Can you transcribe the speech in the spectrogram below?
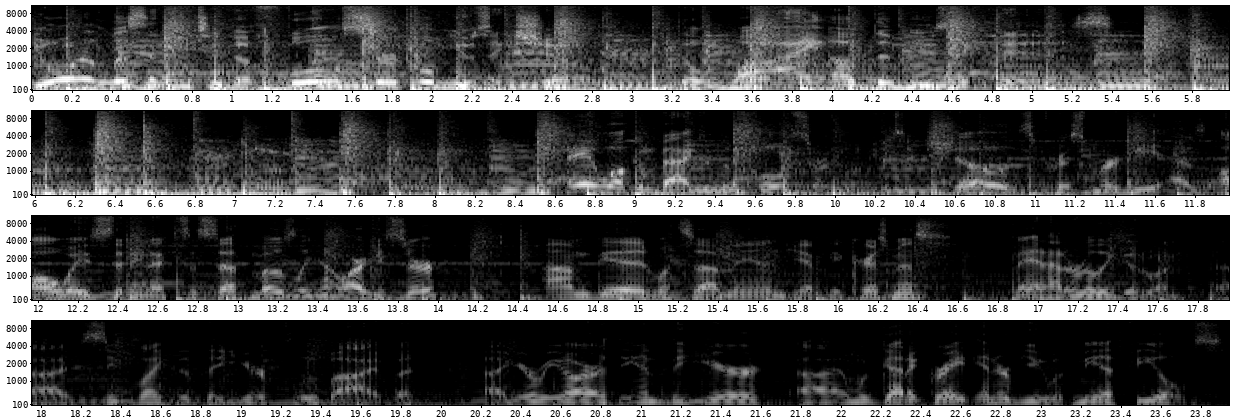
You're listening to the Full Circle Music Show, the why of the music biz. Hey, welcome back to the Full Circle Music Show. It's Chris Murphy, as always, sitting next to Seth Mosley. How are you, sir? I'm good. What's up, man? Did you have a good Christmas? Man, had a really good one. Uh, it seems like that the year flew by, but uh, here we are at the end of the year, uh, and we've got a great interview with Mia Fieldes.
